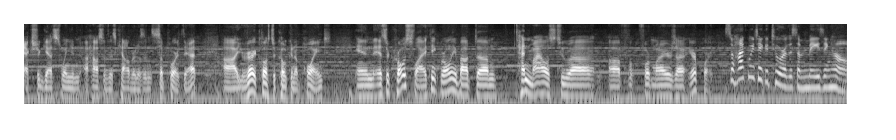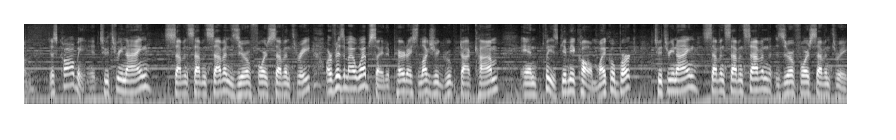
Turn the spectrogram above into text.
extra guests when you, a house of this caliber doesn't support that. Uh, you're very close to Coconut Point, and as a crow's fly, I think we're only about um, 10 miles to uh, uh Fort Myers uh, Airport. So how can we take a tour of this amazing home? Just call me at 239-777-0473 or visit my website at paradiseluxurygroup.com and please give me a call. Michael Burke, 239-777-0473.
